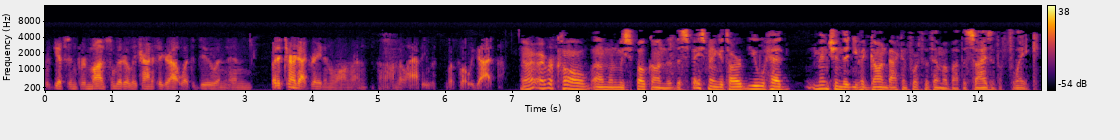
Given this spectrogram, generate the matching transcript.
with Gibson for months, literally trying to figure out what to do, and, and but it turned out great in the long run. Uh, I'm real happy with, with what we got. I, I recall um, when we spoke on the, the Spaceman guitar, you had mentioned that you had gone back and forth with him about the size of the flake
